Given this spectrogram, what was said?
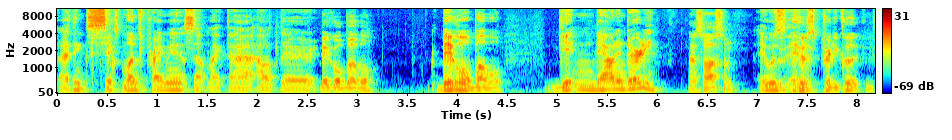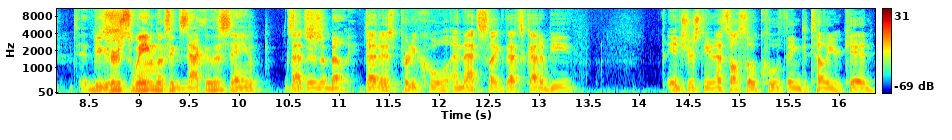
I think six months pregnant, something like that, out there. big old bubble. Big old bubble, getting down and dirty. That's awesome. It was it was pretty cool. Dude, her swing looks exactly the same, except That's- there's a belly. That is pretty cool, and that's like that's got to be interesting. That's also a cool thing to tell your kid.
